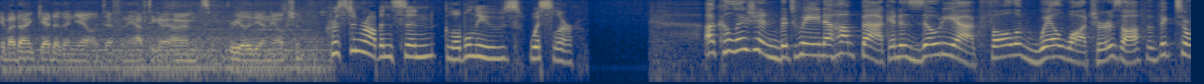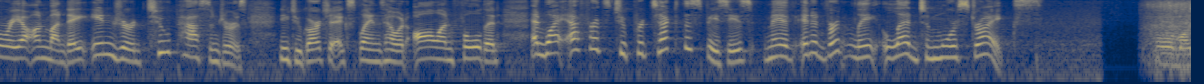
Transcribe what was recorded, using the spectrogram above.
If I don't get it, then yeah, I'll definitely have to go home. It's really the only option. Kristen Robinson, Global News, Whistler. A collision between a humpback and a zodiac full of whale watchers off of Victoria on Monday injured two passengers. Neetu Garcha explains how it all unfolded and why efforts to protect the species may have inadvertently led to more strikes. Oh my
